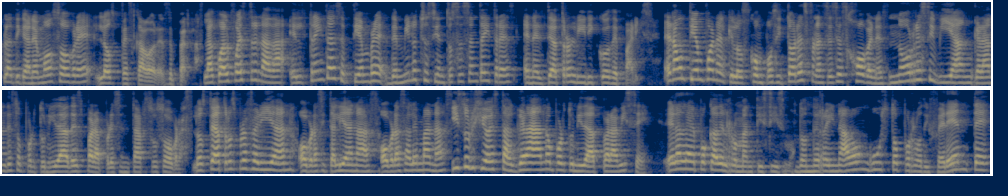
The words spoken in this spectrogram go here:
platicaremos sobre Los Pescadores de Perlas, la cual fue estrenada el 30 de septiembre de 1863 en el Teatro Lírico de París. Era un tiempo en el que los compositores franceses jóvenes no recibían grandes oportunidades para presentar sus obras. Los teatros preferían obras italianas, obras alemanas y surgió esta gran oportunidad para Bizet era la época del romanticismo, donde reinaba un gusto por lo diferente,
